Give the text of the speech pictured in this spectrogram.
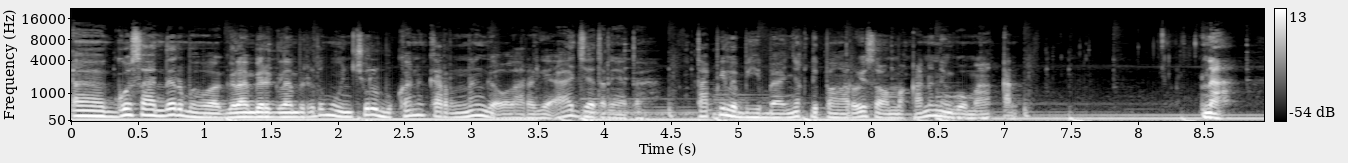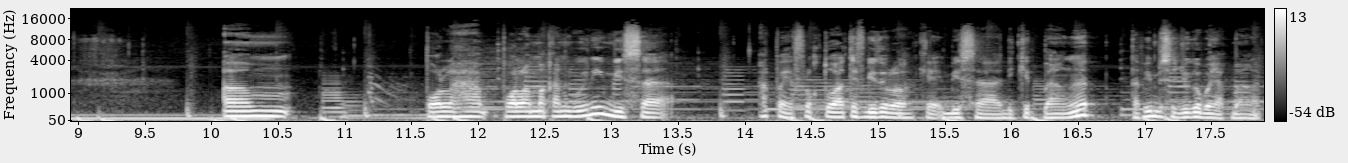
uh, eh, gue sadar bahwa gelambir-gelambir itu muncul bukan karena nggak olahraga aja ternyata, tapi lebih banyak dipengaruhi sama makanan yang gue makan. Nah, um, pola pola makan gue ini bisa apa ya fluktuatif gitu loh, kayak bisa dikit banget, tapi bisa juga banyak banget.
